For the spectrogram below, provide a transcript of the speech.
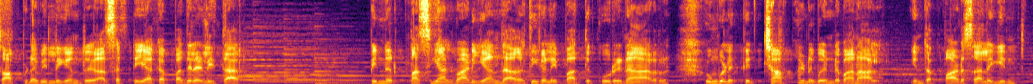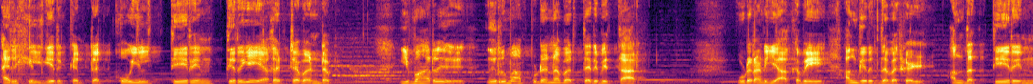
சாப்பிடவில்லை என்று அசட்டையாக பதிலளித்தார். பின்னர் பசியால் வாடிய அந்த அகதிகளை பார்த்து கூறினார் உங்களுக்கு சாப்பாடு வேண்டுமானால் இந்த பாடசாலையின் அருகில் இருக்கின்ற கோயில் தேரின் திரையை அகற்ற வேண்டும். இவ்வாறு இருமாப்புடன் அவர் தெரிவித்தார். உடனடியாகவே அங்கிருந்தவர்கள் அந்த தேரின்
